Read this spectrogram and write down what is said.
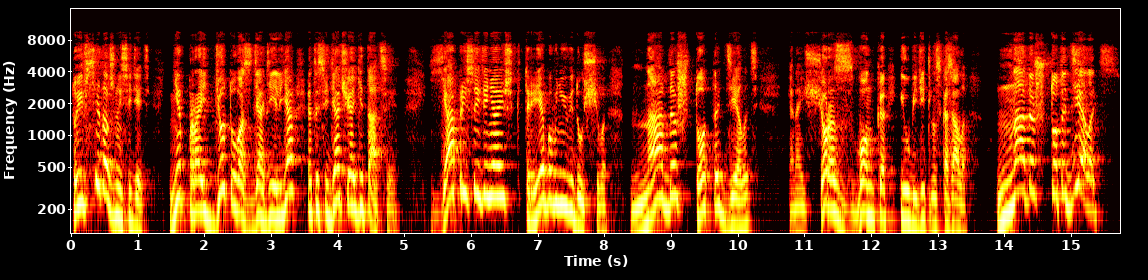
то и все должны сидеть. Не пройдет у вас, дядя Илья, эта сидячая агитация. Я присоединяюсь к требованию ведущего. Надо что-то делать. И она еще раз звонко и убедительно сказала, надо что-то делать.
